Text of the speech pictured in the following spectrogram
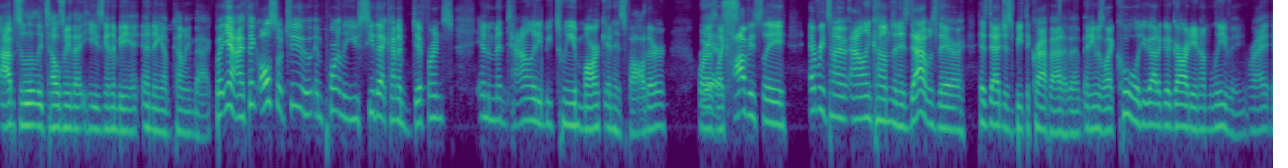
absolutely tells me that he's going to be ending up coming back. But yeah, I think also too importantly, you see that kind of difference in the mentality between Mark and his father. Whereas, Yes. like obviously, every time Allen comes and his dad was there, his dad just beat the crap out of him, and he was like, "Cool, you got a good guardian. I'm leaving." Right.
